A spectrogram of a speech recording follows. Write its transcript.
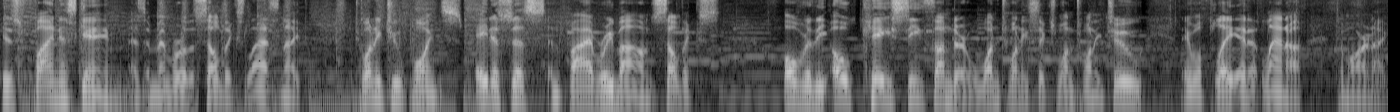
his finest game as a member of the Celtics last night. 22 points, 8 assists, and 5 rebounds. Celtics over the OKC Thunder, 126 122. They will play in Atlanta tomorrow night.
